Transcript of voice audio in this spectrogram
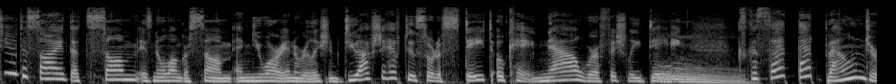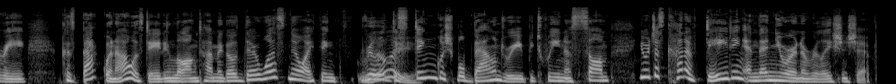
do you decide that some is no longer some and you are in a relationship? Do you actually have to sort of state, okay, now we're officially dating? Because that that boundary, because back when I was dating a long time ago, there was no, I think, real Really? distinguishable boundary between a some. You were just kind of dating and then you were in a relationship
